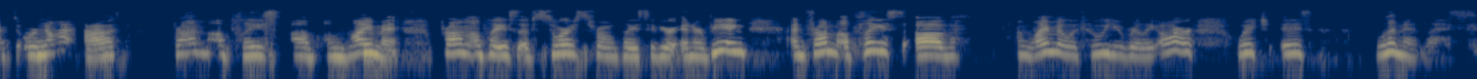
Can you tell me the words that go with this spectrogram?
act or not act from a place of alignment, from a place of source, from a place of your inner being, and from a place of alignment with who you really are, which is limitless.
